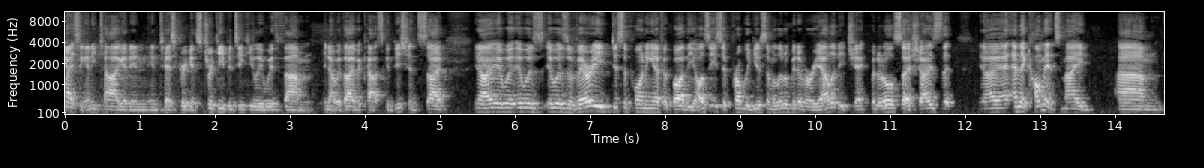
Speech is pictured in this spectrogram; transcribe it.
chasing any target in, in Test cricket is tricky, particularly with, um, you know, with overcast conditions. So, you know, it, was, it was it was a very disappointing effort by the Aussies. It probably gives them a little bit of a reality check, but it also shows that, you know, and the comments made um,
